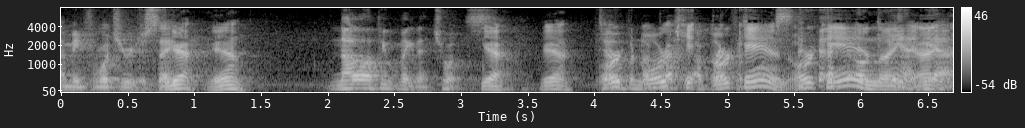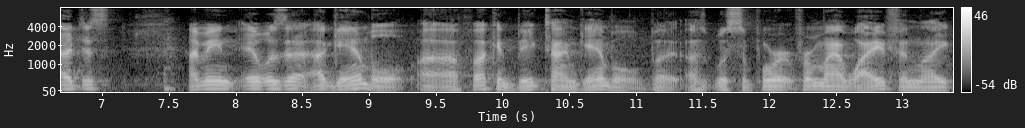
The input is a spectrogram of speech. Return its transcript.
i mean from what you were just saying Yeah, yeah, not a lot of people make that choice yeah, yeah. To Or, open a or, rest- can, or can, or can. Or like can, I. I just, I mean, it was a, a gamble, a, a fucking big time gamble, but uh, with support from my wife and like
